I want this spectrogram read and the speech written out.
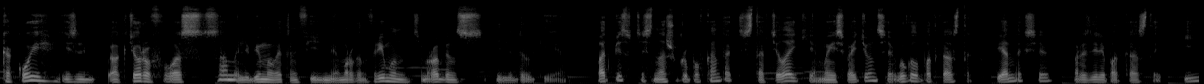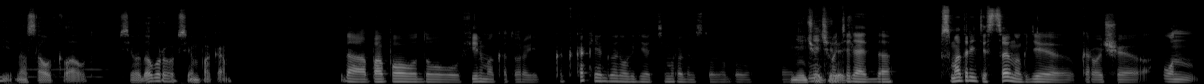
какой из актеров у вас самый любимый в этом фильме? Морган Фриман, Тим Робинс или другие? Подписывайтесь на нашу группу ВКонтакте, ставьте лайки. Мы есть в iTunes, в Google подкастах, в Яндексе, в разделе подкасты и на SoundCloud. Всего доброго, всем пока. Да, по поводу фильма, который, как, как я говорил, где Тим Робинс тоже был. Э, Нечего, Нечего терять. терять, да. Посмотрите сцену, где, короче, он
